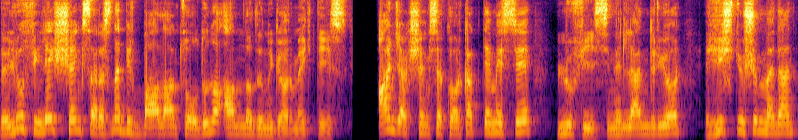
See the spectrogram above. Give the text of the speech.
ve Luffy ile Shanks arasında bir bağlantı olduğunu anladığını görmekteyiz. Ancak Shanks'e korkak demesi Luffy'yi sinirlendiriyor ve hiç düşünmeden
